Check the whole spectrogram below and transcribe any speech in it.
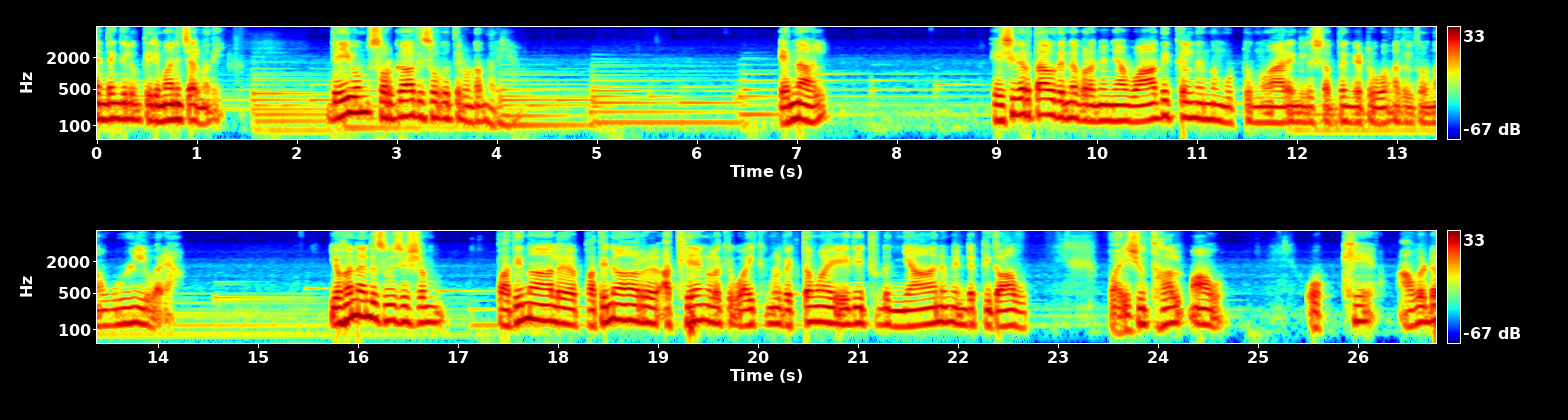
എന്തെങ്കിലും തീരുമാനിച്ചാൽ മതി. ദൈവം സ്വർഗാതി സ്വർഗത്തിലുണ്ടെന്നറിയാം എന്നാൽ യേശു കർത്താവ് തന്നെ പറഞ്ഞു ഞാൻ വാതിക്കൽ നിന്ന് മുട്ടുന്നു. ആരെങ്കിലും ശബ്ദം കേട്ടു അതിൽ തുറന്നാൽ ഉള്ളിൽ വരാം. യോഹന്നാന്റെ സുവിശേഷം പതിനാല് പതിനാറ് അധ്യായങ്ങളൊക്കെ വായിക്കുമ്പോൾ വ്യക്തമായി എഴുതിയിട്ടുണ്ട് ഞാനും എന്റെ പിതാവും പരിശുദ്ധാത്മാവും ഒക്കെ അവരുടെ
